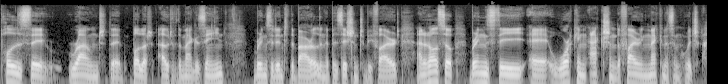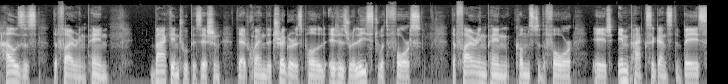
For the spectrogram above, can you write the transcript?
pulls the round, the bullet, out of the magazine, brings it into the barrel in a position to be fired, and it also brings the uh, working action, the firing mechanism, which houses the firing pin, back into a position that when the trigger is pulled, it is released with force. The firing pin comes to the fore, it impacts against the base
